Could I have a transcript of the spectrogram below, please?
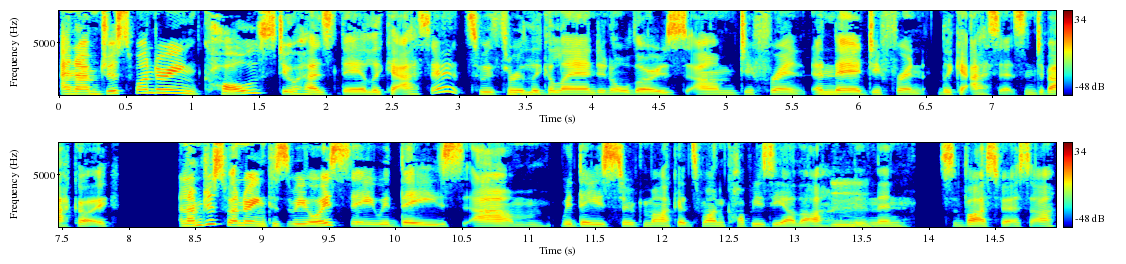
And I'm just wondering, Coles still has their liquor assets with through Liquorland and all those um, different and their different liquor assets and tobacco. And I'm just wondering because we always see with these um, with these supermarkets, one copies the other, Mm. and then vice versa.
